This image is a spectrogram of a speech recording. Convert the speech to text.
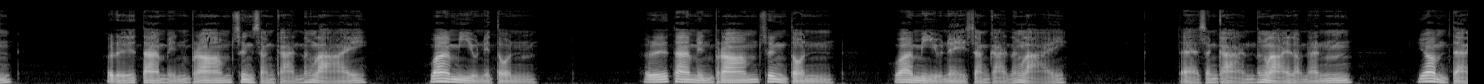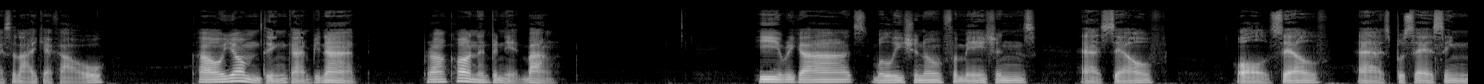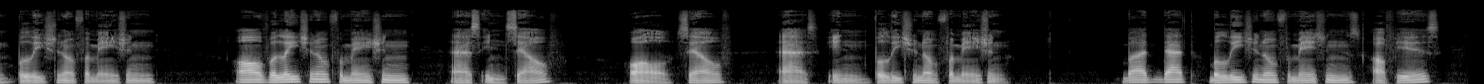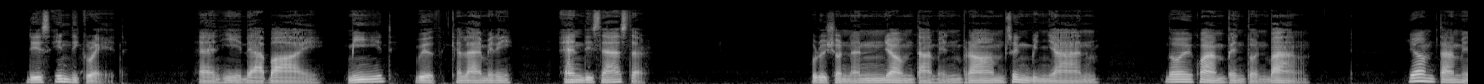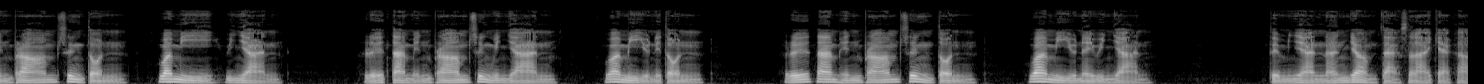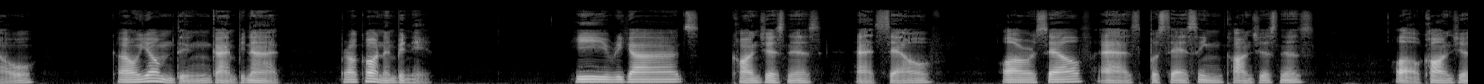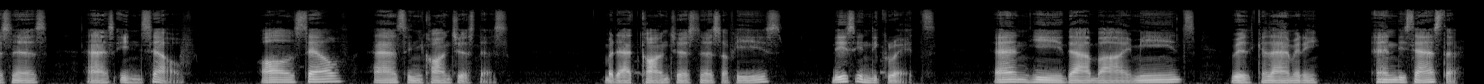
หรือตามเห็นพร้อมซึ่งสังขารทั้งหลาย ว่ามีอยู่ในตน หรือตามเห็นพร้อมซึ่งตนว่ามีอยู่ในสังขารทั้งหลาย แต่สังขารทั้งหลายเหล่านั้น ย่อมแตกสลายแก่เขา เขาย่อมถึงการพินาศ เพราะข้อนั้นเป็นเหตุบ้าง He regards volitional formations as self, all self as possessing volitional formation, all volitional formation as in self, all self as in volitional formation. But that volitional formations of his disintegrate, and he thereby meet with calamity and disaster. บุรุชนนั้นย่อมตามเห็นพร้อมซึ่งวิญญาณ โดยความเป็นตนบ้าง ย่อมตามเห็นพร้อมซึ่งตนว่ามีวิญญาณ หรือตามเห็นพร้อมซึ่งวิญญาณ ว่ามีอยู่ในตน หรือตามเห็นพร้อมซึ่งตนว่ามีอยู่ในวิญญาณ แต่วิญญาณนั้นย่อมแตกสลายแก่เขา เขาย่อมถึงการพินาศ เพราะข้อนั้นเป็นเหตุ He regards consciousness as self, or self as possessing consciousness, or consciousness as in self, or self as in consciousness. But that consciousness of his disintegrates, and he thereby meets with calamity and disaster.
